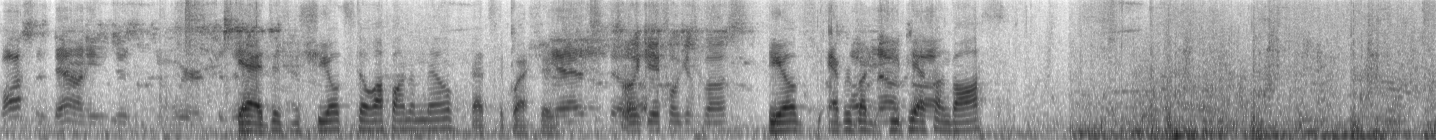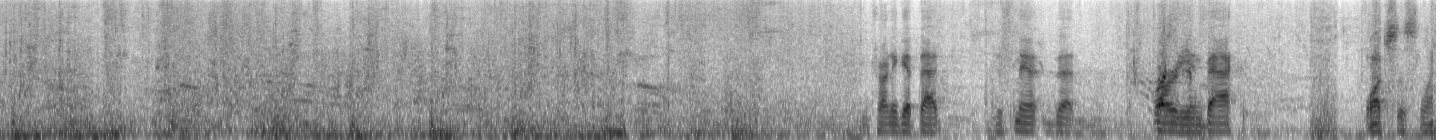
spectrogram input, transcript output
Boss is down. He's just in weird position. Yeah, does the shield still up on him though? That's the question. Yeah, it's still. So okay, focus boss. Shield, everybody Oh, no, DPS on boss. I'm trying to get that this man that guardian back. Watch this line.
